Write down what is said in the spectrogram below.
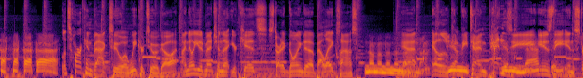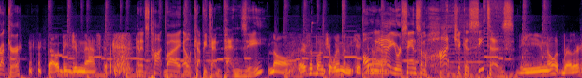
Let's harken back to a week or two ago. I, I know you had mentioned that your kids started going to ballet class, no, no, no, no, no. and no. El Gym- Capitan Penzi gymnastics. is the instructor, That would be gymnastics. and it's taught by El Capitan Penzi. No, there's a bunch of women kicking Oh, yeah, you were saying some hot chicasitas. You know it, brother.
